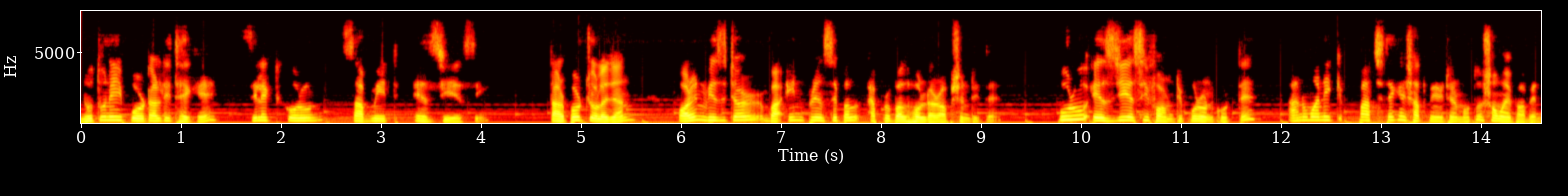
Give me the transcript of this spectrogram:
নতুন এই পোর্টালটি থেকে সিলেক্ট করুন সাবমিট এসজিএসি তারপর চলে যান ফরেন ভিজিটর বা ইন প্রিন্সিপাল অ্যাপ্রুভাল হোল্ডার অপশনটিতে পুরো এসজিএসি ফর্মটি পূরণ করতে আনুমানিক পাঁচ থেকে সাত মিনিটের মতো সময় পাবেন।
